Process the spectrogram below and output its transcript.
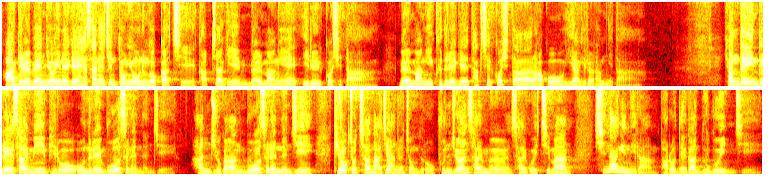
아기를 뵌 여인에게 해산의 진통이 오는 것 같이 갑자기 멸망에 이를 것이다. 멸망이 그들에게 닥칠 것이다 라고 이야기를 합니다. 현대인들의 삶이 비록 오늘에 무엇을 했는지 한 주간 무엇을 했는지 기억조차 나지 않을 정도로 분주한 삶을 살고 있지만 신앙인이란 바로 내가 누구인지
